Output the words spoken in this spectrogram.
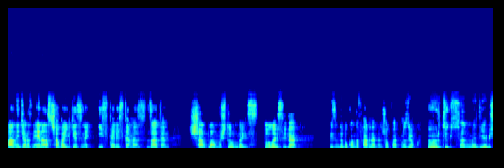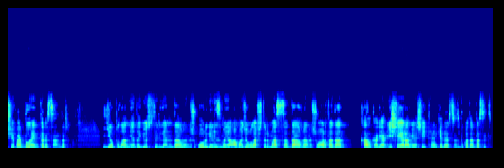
Anlayacağınız en az çaba ilkesine ister istemez zaten şartlanmış durumdayız. Dolayısıyla bizim de bu konuda farelerden çok farkımız yok. Örtük sönme diye bir şey var. Bu enteresandır. Yapılan ya da gösterilen davranış organizmaya amaca ulaştırmazsa davranış ortadan kalkar. Yani işe yaramayan şeyi terk edersiniz. Bu kadar basit.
